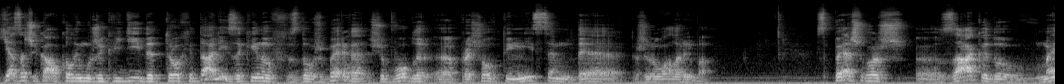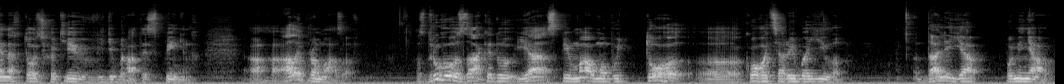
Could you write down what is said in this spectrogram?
Я зачекав, коли мужик відійде трохи далі і закинув вздовж берега, щоб воблер е, пройшов тим місцем, де жирувала риба. З першого ж е, закиду в мене хтось хотів відібрати спінінг, але промазав. З другого закиду я спіймав, мабуть, того, е, кого ця риба їла. Далі я поміняв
